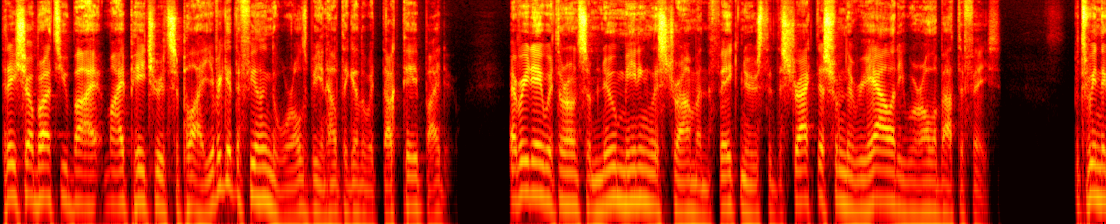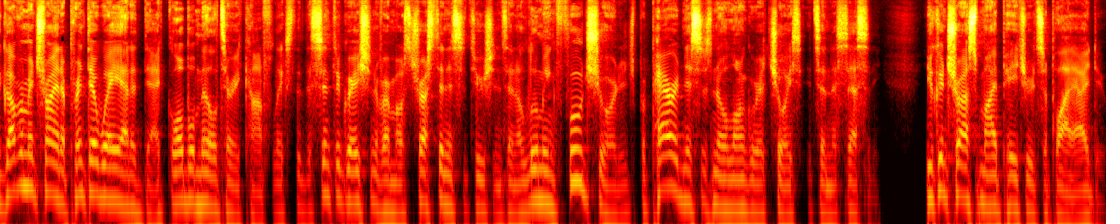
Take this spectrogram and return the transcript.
Today's show brought to you by My Patriot Supply. You ever get the feeling the world's being held together with duct tape? I do. Every day we're throwing some new meaningless drama in the fake news to distract us from the reality we're all about to face. Between the government trying to print their way out of debt, global military conflicts, the disintegration of our most trusted institutions, and a looming food shortage, preparedness is no longer a choice, it's a necessity. You can trust My Patriot Supply, I do.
